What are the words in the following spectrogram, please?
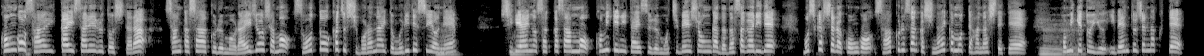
今後再開されるとしたら、参加サークルも来場者も相当数絞らないと無理ですよね。知り合いの作家さんもコミケに対するモチベーションがだだ下がりで、もしかしたら今後サークル参加しないかもって話してて、うんコミケというイベントじゃなくて、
